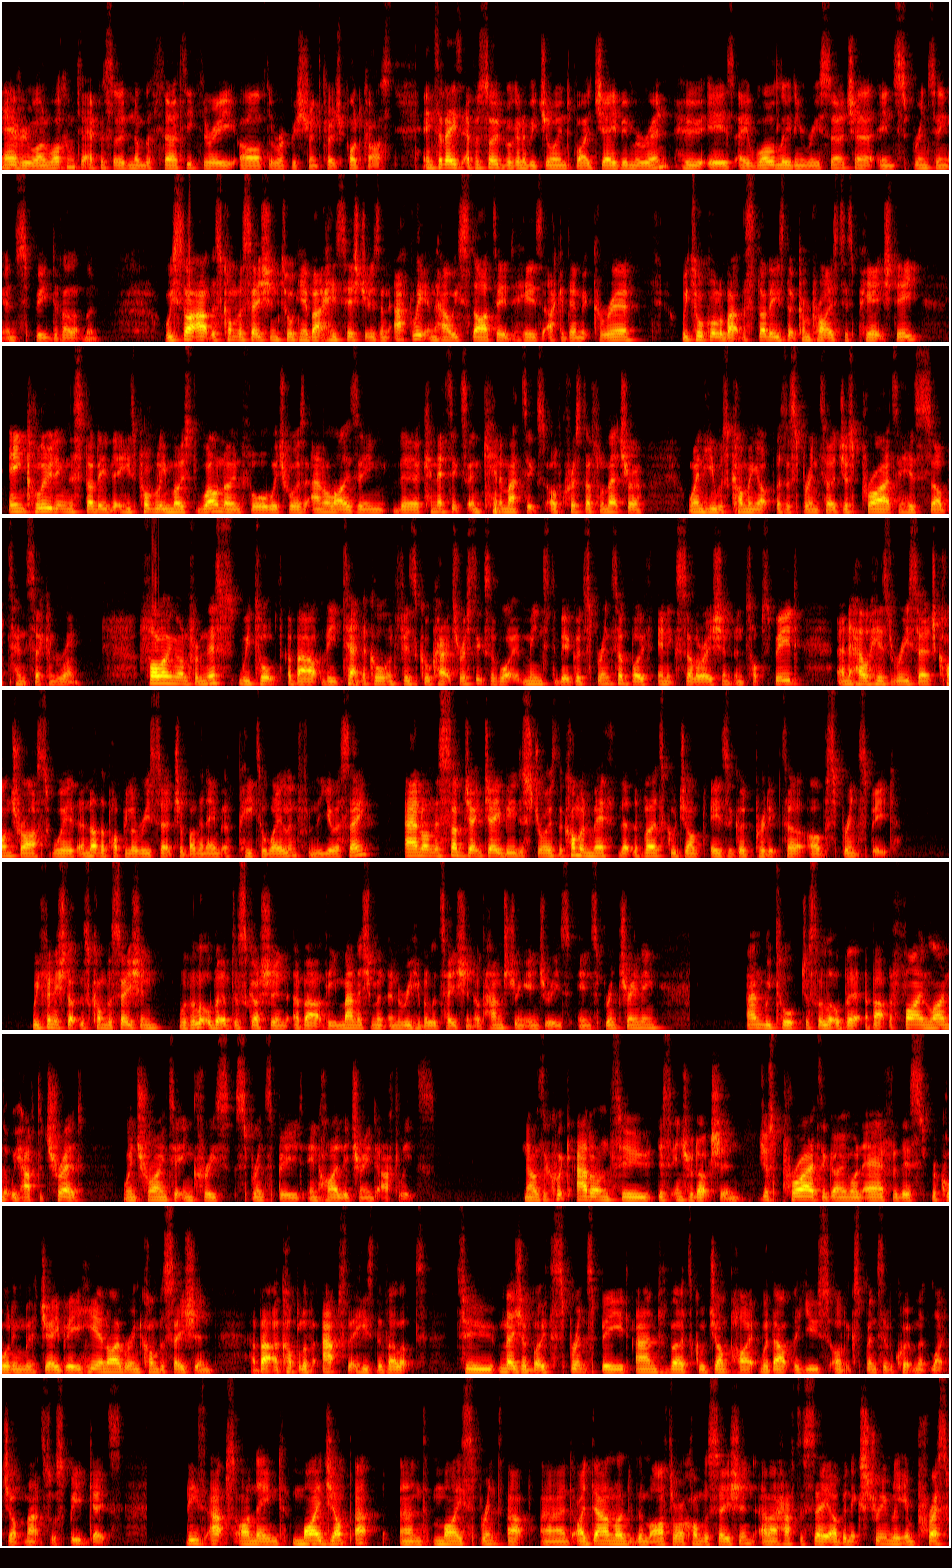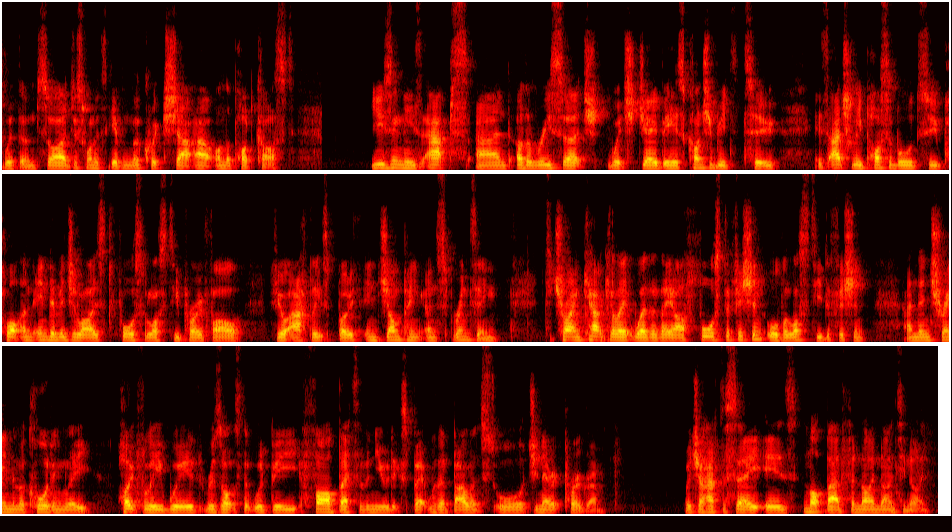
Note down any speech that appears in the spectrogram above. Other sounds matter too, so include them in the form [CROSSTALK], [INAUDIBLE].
Hey everyone, welcome to episode number 33 of the Rugby Strength Coach podcast. In today's episode, we're going to be joined by JB Morin, who is a world leading researcher in sprinting and speed development. We start out this conversation talking about his history as an athlete and how he started his academic career. We talk all about the studies that comprised his PhD, including the study that he's probably most well known for, which was analysing the kinetics and kinematics of Christophe Lemaitre when he was coming up as a sprinter just prior to his sub 10 second run. Following on from this, we talked about the technical and physical characteristics of what it means to be a good sprinter, both in acceleration and top speed, and how his research contrasts with another popular researcher by the name of Peter Weyand from the USA. And on this subject, JB destroys the common myth that the vertical jump is a good predictor of sprint speed. We finished up this conversation with a little bit of discussion about the management and rehabilitation of hamstring injuries in sprint training, and we talked just a little bit about the fine line that we have to tread when trying to increase sprint speed in highly trained athletes. Now, as a quick add on to this introduction, just prior to going on air for this recording with JB, he and I were in conversation about a couple of apps that he's developed to measure both sprint speed and vertical jump height without the use of expensive equipment like jump mats or speed gates. These apps are named My Jump app and My Sprint app, and I downloaded them after our conversation, and I have to say I've been extremely impressed with them, so I just wanted to give them a quick shout out on the podcast. Using these apps and other research which JB has contributed to, it's actually possible to plot an individualized force velocity profile for your athletes both in jumping and sprinting to try and calculate whether they are force deficient or velocity deficient and then train them accordingly hopefully with results that would be far better than you would expect with a balanced or generic program, which I have to say is not bad for 9.99.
